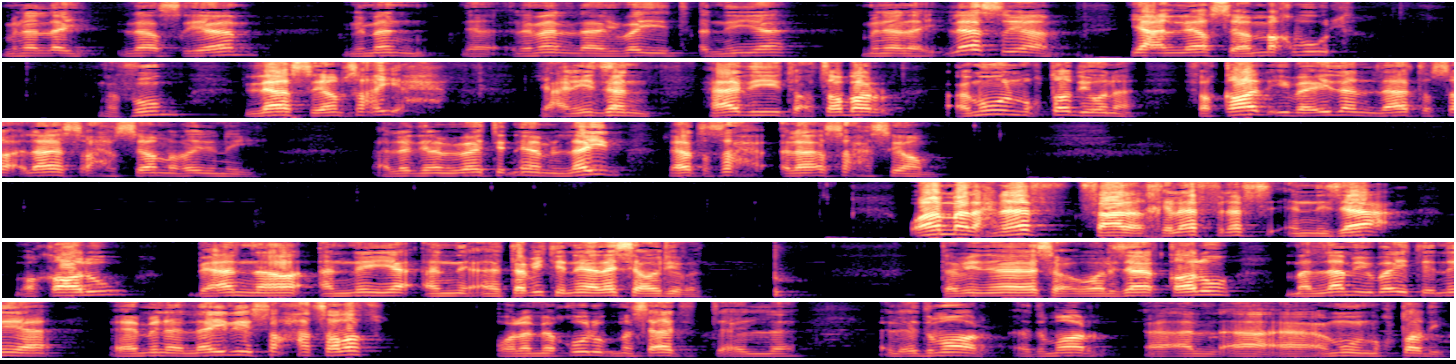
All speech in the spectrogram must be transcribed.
من الليل. لا صيام لمن لمن لا يبيت النية من الليل. لا صيام يعني لا صيام مقبول. مفهوم؟ لا صيام صحيح. يعني إذن هذه تعتبر عموم المقتضي هنا. فقال يبقى إذن لا تصح لا يصح الصيام من غير نية. الذي لم يبيت النية من الليل لا تصح لا يصح صيامه. وأما الأحناف فعلى الخلاف في نفس النزاع وقالوا بأن النية أن تبيت النية ليس واجبا. تبيت النية ليس ولذلك قالوا من لم يبيت النية من الليل صحت صلاته ولم يقولوا بمسألة الإدمار إدمار عموم المقتضي.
